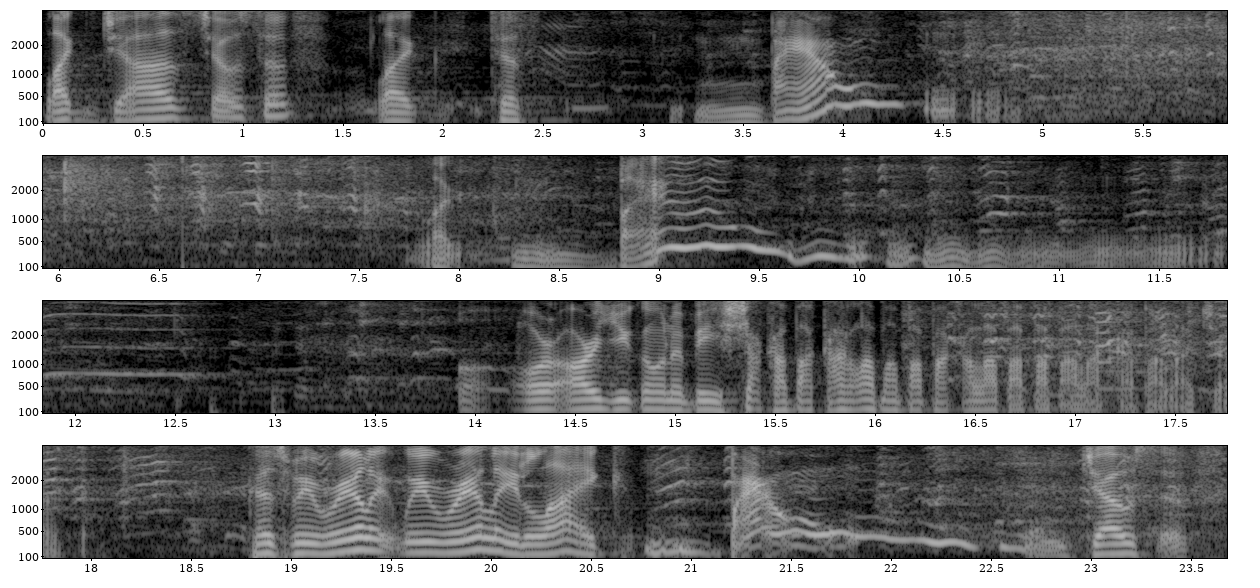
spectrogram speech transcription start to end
Like Jazz Joseph? Like, just bow? like, bow? Or are you going to be Shakabaka la la la la la la Joseph? Because we really, we really like bow, Joseph.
